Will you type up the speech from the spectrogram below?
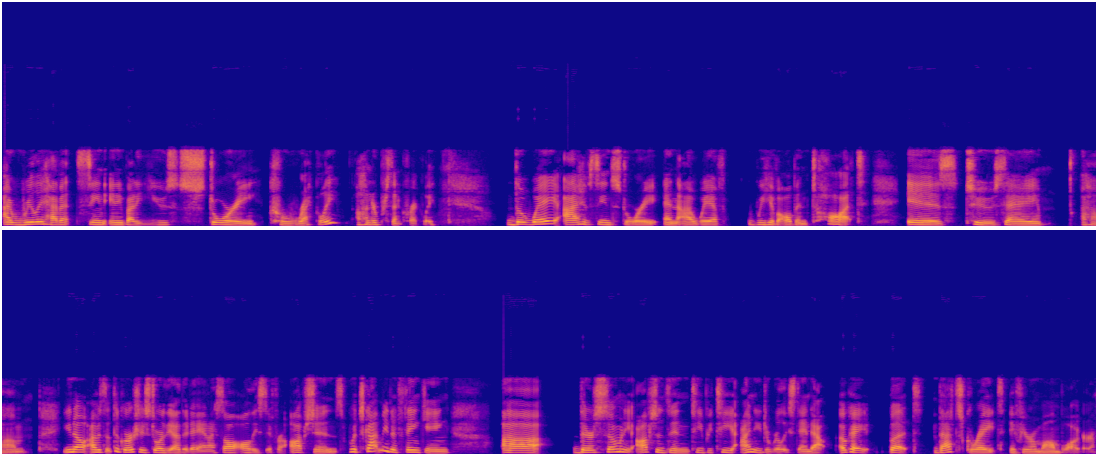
I really haven't seen anybody use story correctly, 100% correctly the way I have seen story and the way I've, we have all been taught is to say, um, you know, I was at the grocery store the other day and I saw all these different options, which got me to thinking, uh, there's so many options in TPT, I need to really stand out. Okay, but that's great if you're a mom blogger.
